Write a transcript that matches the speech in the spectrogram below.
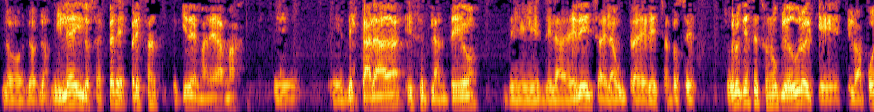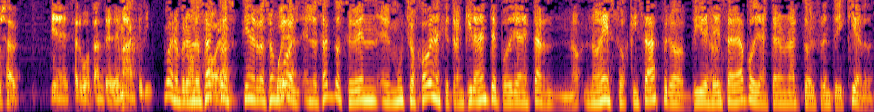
los Milei y los Esper, expresan, si se quiere, de manera más este, eh, descarada ese planteo de, la derecha, de la ultraderecha. Entonces, yo creo que ese es un núcleo duro el que, lo apoya viene a ser votantes de Macri. Bueno, pero en los actos, tiene razón Paul, en los actos se ven eh, muchos jóvenes que tranquilamente podrían estar, no, no esos quizás, pero pibes de esa edad podrían estar en un acto del Frente de Izquierda.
